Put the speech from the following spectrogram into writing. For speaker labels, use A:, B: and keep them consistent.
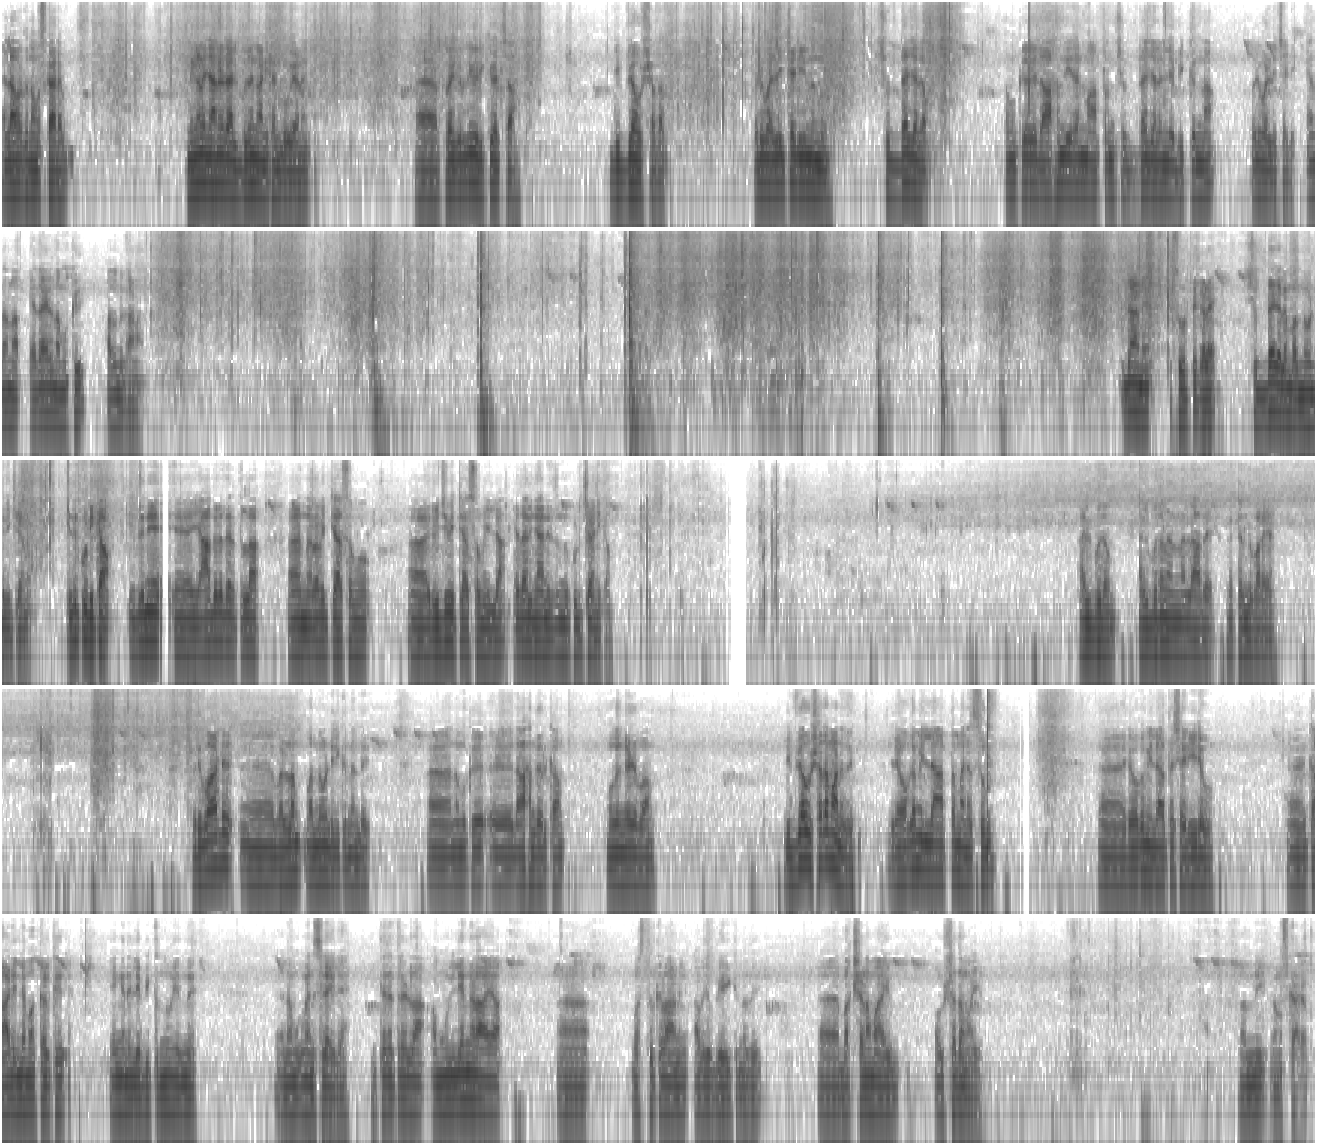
A: എല്ലാവർക്കും നമസ്കാരം. നിങ്ങളെ ഞാനൊരു അത്ഭുതം കാണിക്കാൻ പോവുകയാണ്. പ്രകൃതി ഒരുക്കി വെച്ച ദിവ്യ ഔഷധം. ഒരു വള്ളിച്ചെടിയിൽ നിന്നും ശുദ്ധജലം നമുക്ക് ദാഹം തീരാൻ മാത്രം ശുദ്ധജലം ലഭിക്കുന്ന ഒരു വള്ളിച്ചെടി. ഏതാ ഏതായാലും നമുക്ക് അതൊന്ന് കാണാം. ഇതാണ് സുഹൃത്തുക്കളെ ശുദ്ധജലം വന്നുകൊണ്ടിരിക്കുകയാണ്. ഇത് കുടിക്കാം. ഇതിന് യാതൊരു തരത്തിലുള്ള നിറവ്യത്യാസമോ രുചി വ്യത്യാസമോ ഇല്ല. ഏതായാലും ഞാനിതൊന്ന് കുടിച്ചു കാണിക്കാം. അത്ഭുതം. അത്ഭുതം എന്നല്ലാതെ മറ്റെന്ത് പറയാൻ? ഒരുപാട് വെള്ളം വന്നുകൊണ്ടിരിക്കുന്നുണ്ട്. നമുക്ക് ദാഹം തീർക്കാം. മുഖം കഴുകാം. ദിവ്യ ഔഷധമാണിത് രോഗമില്ലാത്ത മനസ്സും രോഗമില്ലാത്ത ശരീരവും കാടിന്റെ മക്കൾക്ക് എങ്ങനെ ലഭിക്കുന്നു എന്ന് നമുക്ക് മനസ്സിലായില്ലേ? ഇത്തരത്തിലുള്ള അമൂല്യങ്ങളായ വസ്തുക്കളാണ് അവരുപയോഗിക്കുന്നത് ഭക്ഷണമായും ഔഷധമായും. നന്ദി നമസ്കാരം.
